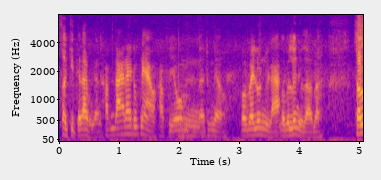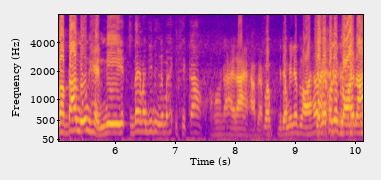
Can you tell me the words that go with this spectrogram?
เซอร์กิตก็ได้เหมือนกันครับได้ได้ทุกแนวครับพี่โออืมันมได้ทุกแนวรถวัยรุ่นอยู่แล้วรถเป็นรุ่นอยู่แล้วนะสำหรับด้านนู้นเห็นมีได้มาที่หนึ่งได้ไหมอีกเก้าอ๋อได้ได้ครับแบบแบบยังไม่เรียบร้อยเท่าไหยังร่ไม่เขาเรียบร้อยนะ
